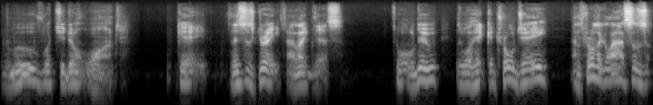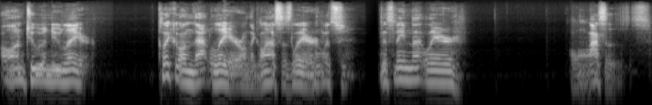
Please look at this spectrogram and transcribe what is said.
Remove what you don't want. Okay, this is great. I like this. So what we'll do is we'll hit Control J and throw the glasses onto a new layer. Click on that layer, on the glasses layer. Let's let's name that layer glasses.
